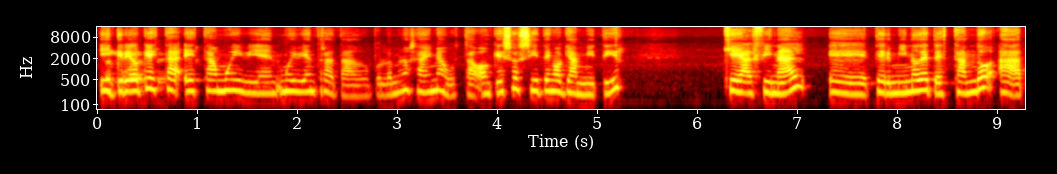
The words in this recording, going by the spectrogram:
Y creo que está, está muy bien, muy bien tratado, por lo menos a mí me ha gustado. Aunque eso sí tengo que admitir que al final eh, termino detestando a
